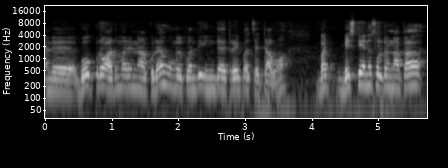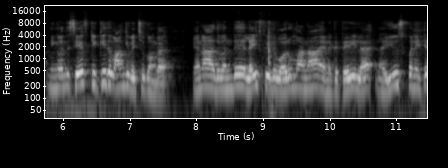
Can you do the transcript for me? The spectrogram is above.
அண்டு கோப்ரோ அது மாதிரினா கூட உங்களுக்கு வந்து இந்த ட்ரைபாட் செட் ஆகும். பட் பெஸ்ட்டு என்ன சொல்கிறேன்னாக்கா நீங்கள் வந்து சேஃப்டிக்கு இது வாங்கி வச்சுக்கோங்க. ஏன்னா அது வந்து லைஃப் இது வருமானா எனக்கு தெரியல. நான் யூஸ் பண்ணிவிட்டு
